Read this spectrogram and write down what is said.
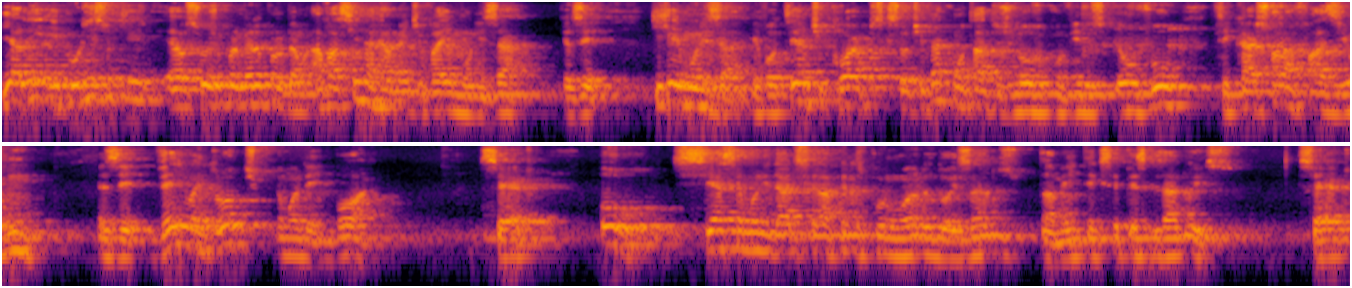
E, ali, e por isso que é, surge o primeiro problema. A vacina realmente vai imunizar? Quer dizer, o que é imunizar? Eu vou ter anticorpos que, se eu tiver contato de novo com o vírus, eu vou ficar só na fase 1. Quer dizer, veio, entrou, tipo, eu mandei embora. Certo? Ou, se essa imunidade será apenas por um ano, dois anos, também tem que ser pesquisado isso. Certo?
